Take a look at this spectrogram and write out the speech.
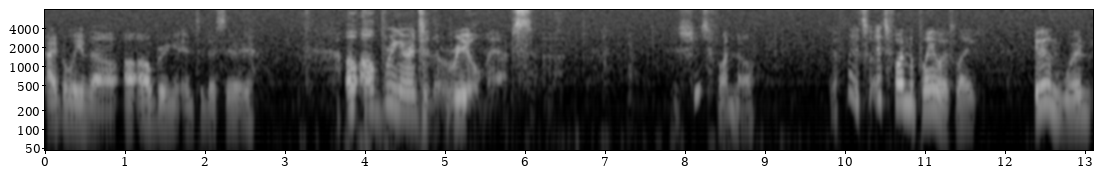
I believe I'll, I'll, I'll bring it into this area. Oh, I'll bring her into the real maps. She's fun though. Definitely, it's it's fun to play with. Like, even when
